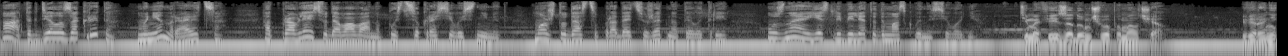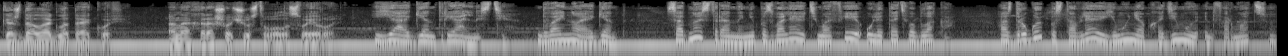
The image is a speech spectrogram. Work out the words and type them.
А, так дело закрыто? Мне нравится. Отправляй сюда Вована, пусть все красиво снимет. Может, удастся продать сюжет на ТВ-3. Узнаю, есть ли билеты до Москвы на сегодня. Тимофей задумчиво помолчал. Вероника ждала, глотая кофе. Она хорошо чувствовала свою роль. Я агент реальности. Двойной агент. С одной стороны, не позволяю Тимофею улетать в облака, а с другой поставляю ему необходимую информацию.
